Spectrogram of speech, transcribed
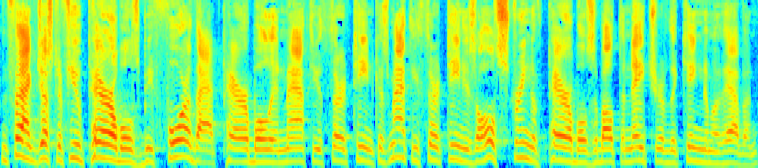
In fact, just a few parables before that parable in Matthew 13, because Matthew 13 is a whole string of parables about the nature of the kingdom of heaven.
